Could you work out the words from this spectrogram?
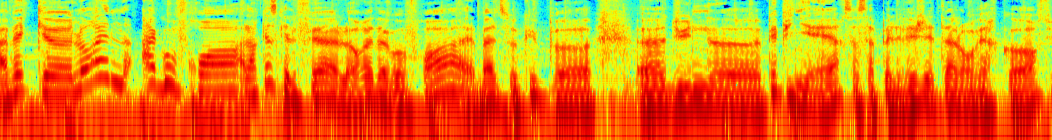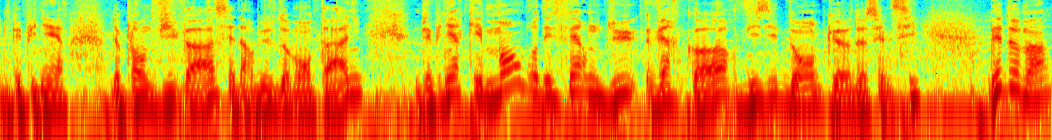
avec euh, Lorraine Agofroy. Alors qu'est-ce qu'elle fait Lorraine Agofroy? Eh ben elle s'occupe d'une pépinière. Ça s'appelle Végétal en Vercors. C'est une pépinière de plantes vivaces et d'arbustes de montagne. Une pépinière qui est membre des fermes du Vercors. Visite donc de celle-ci dès demain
